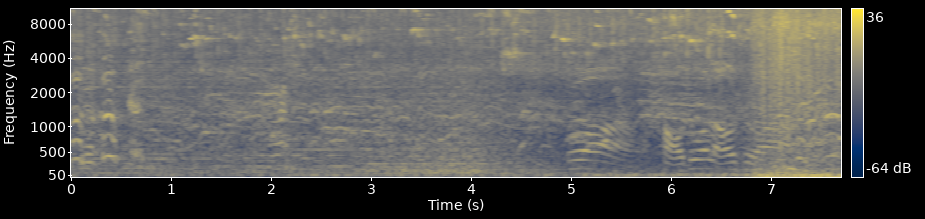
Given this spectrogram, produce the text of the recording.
哇好多老鼠啊！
